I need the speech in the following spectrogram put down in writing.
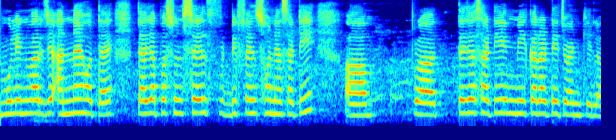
मुलींवर जे अन्याय होत आहे त्याच्यापासून सेल्फ डिफेन्स होण्यासाठी प्र त्याच्यासाठी मी कराटे जॉईन केलं.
